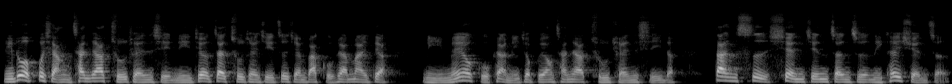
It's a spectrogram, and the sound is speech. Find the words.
你如果不想参加除权息，你就在除权息之前把股票卖掉。你没有股票，你就不用参加除权息的。但是现金增资你可以选择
